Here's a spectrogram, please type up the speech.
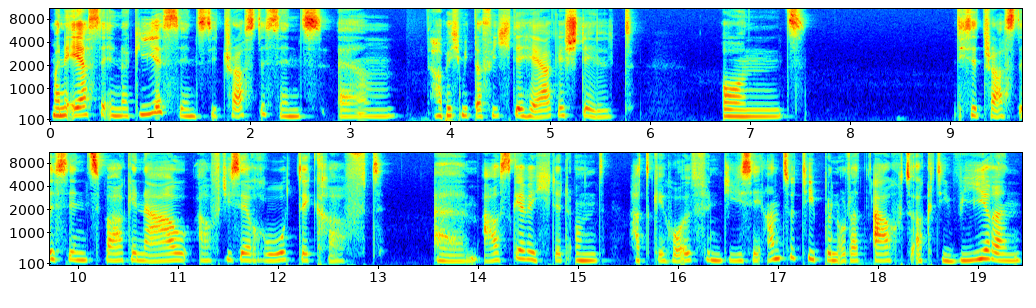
Meine erste Energieessenz, die Trust Essenz, ähm, habe ich mit der Fichte hergestellt. Und diese Trust Essenz war genau auf diese rote Kraft ähm, ausgerichtet und hat geholfen, diese anzutippen oder auch zu aktivieren.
